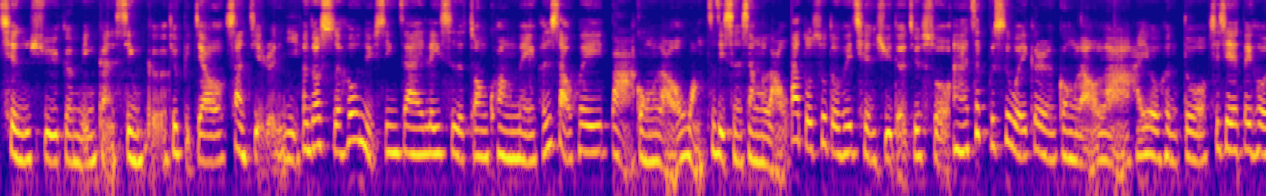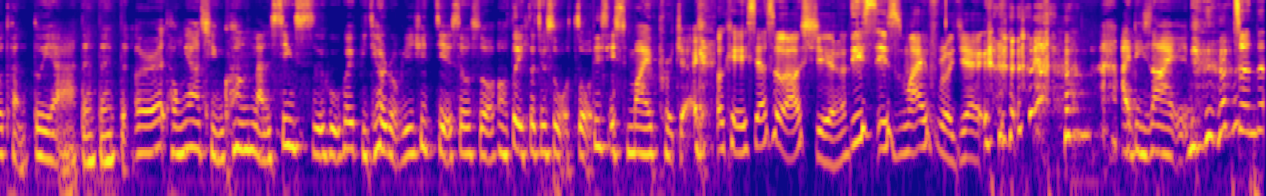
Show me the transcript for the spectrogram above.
谦虚跟敏感性格，就比较善解人意。很多时候，女性在类似的状况内，很少会把功劳往自己身上捞，大多数都会谦虚的就说：“啊，这不是我一个人功劳啦，还有很多谢谢背后的团队啊，等等等。”而同样情况。男性似乎会比较容易去接受，说哦，对，这就是我做，This is my project。OK，下次我要学，This is my project，I design。真的，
